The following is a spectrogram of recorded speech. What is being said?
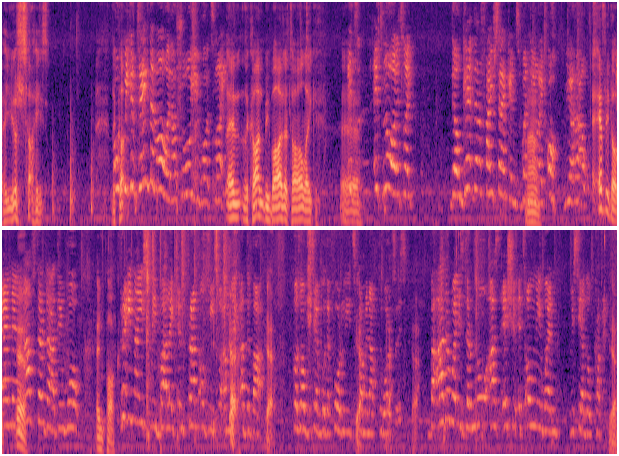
at your size? They, Oh, we can take them all and I'll show you what it's like. and they can't be bad at all. Like, uh, It's, it's not, it's like they'll get there five seconds when Ah. they're like, oh, we are out. every dog, And then yeah, after that, they walk in park, pretty nicely, but like in front of me, so I'm Yeah. like at the back. yeah. Because obviously I've got the four leads Yeah. coming up towards us. Yeah. But otherwise, they're no as issue. It's only when we see a dog coming. Yeah.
